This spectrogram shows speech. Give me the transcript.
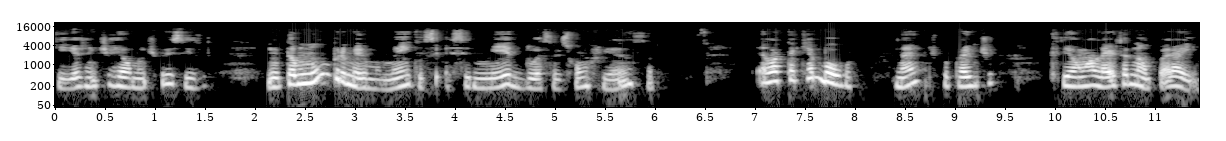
que a gente realmente precisa. Então, num primeiro momento, esse, esse medo, essa desconfiança, ela até que é boa, né? Tipo, pra gente criar um alerta, não, peraí.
